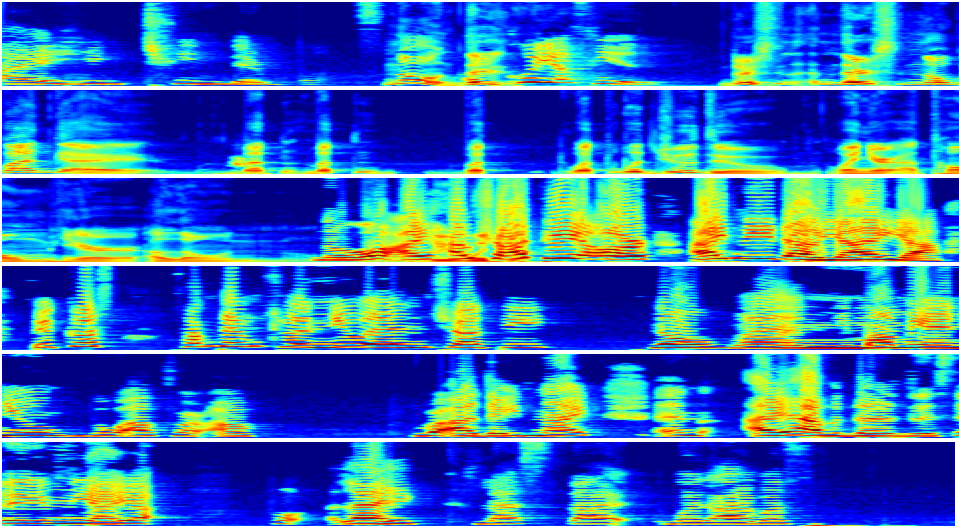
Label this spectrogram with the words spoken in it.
I hit their butts. No, there, Kuya Phil. there's there's no bad guy. But but but what would you do when you're at home here alone? No, I Do- have Shati or I need a Yaya. Because sometimes when you and Shati, no, when mommy and you go out for a, for a date night, and I have the, the same Yaya, for, like last time when I was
